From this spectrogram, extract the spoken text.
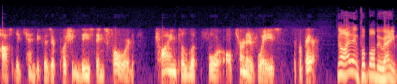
possibly can because they're pushing these things forward, trying to look for alternative ways to prepare. No, I think football will be ready.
